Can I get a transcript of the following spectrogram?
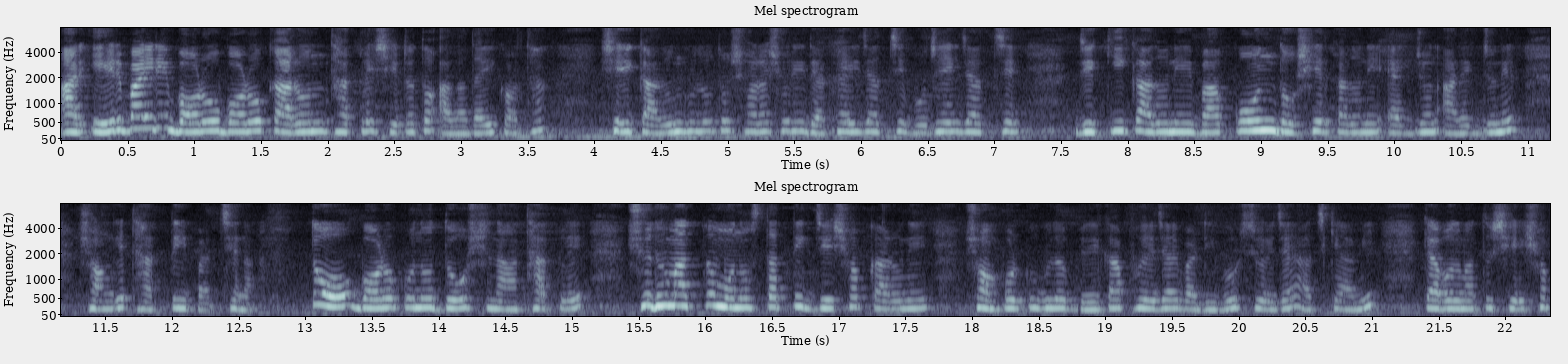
আর এর বাইরে বড় বড় কারণ থাকলে সেটা তো আলাদাই কথা। সেই কারণগুলো তো সরাসরি দেখাই যাচ্ছে, বোঝাই যাচ্ছে যে কি কারণে বা কোন দোষের কারণে একজন আরেকজনের সঙ্গে থাকতেই পারছে না। তো বড় কোনো দোষ না থাকলে শুধুমাত্র মনস্তাত্ত্বিক যেসব কারণে সম্পর্কগুলো ব্রেকআপ হয়ে যায় বা ডিভোর্স হয়ে যায়, আজকে আমি কেবলমাত্র সেই সব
